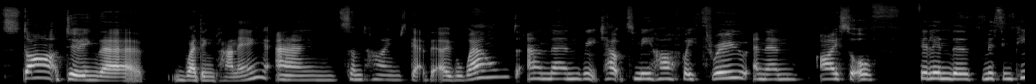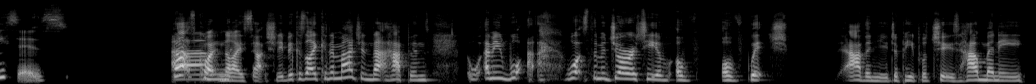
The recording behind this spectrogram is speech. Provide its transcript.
start doing their wedding planning and sometimes get a bit overwhelmed and then reach out to me halfway through and then I sort of fill in the missing pieces. That's um, quite nice, actually, because I can imagine that happens. I mean, what what's the majority of of of which avenue do people choose? How many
